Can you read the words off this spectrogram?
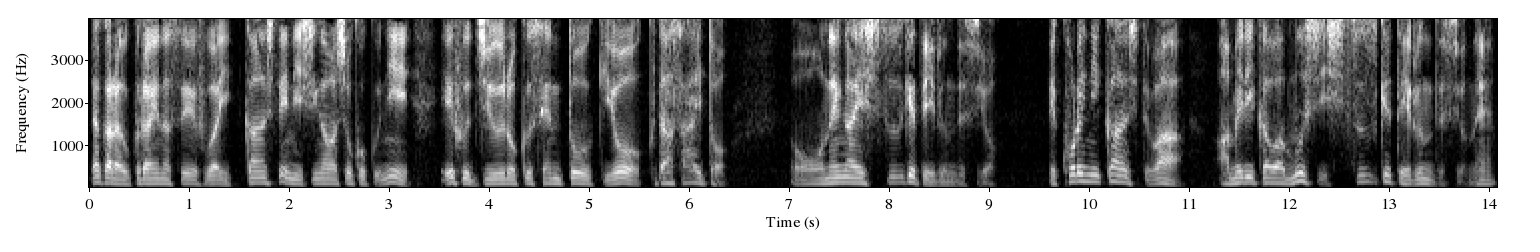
だからウクライナ政府は一貫して西側諸国に F16 戦闘機をくださいとお願いし続けているんですよ。で、これに関してはアメリカは無視し続けているんですよね。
